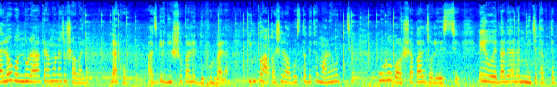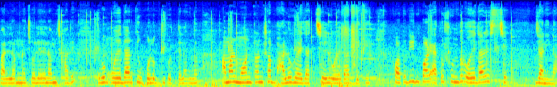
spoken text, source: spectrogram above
হ্যালো বন্ধুরা, কেমন আছো সবাই? দেখো, আজকে গ্রীষ্মকালের দুপুরবেলা, কিন্তু আকাশের অবস্থা দেখে মনে হচ্ছে পুরো বর্ষাকাল চলে এসছে। এই ওয়েদারে আর আমি নিচে থাকতে পারলাম না, চলে এলাম ছাদে এবং ওয়েদারকে উপলব্ধি করতে লাগলাম। আমার মন টন সব ভালো হয়ে যাচ্ছে এই ওয়েদার দেখে। কতদিন পর এত সুন্দর ওয়েদার এসছে জানি না।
